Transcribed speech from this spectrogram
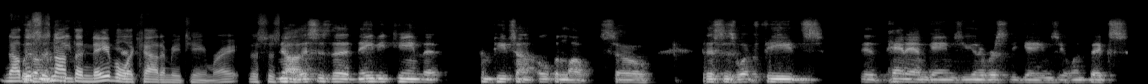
now this is not the Naval Academy team, right? This is no. Not... This is the Navy team that competes on an open level. So this is what feeds the Pan Am Games, the University Games, the Olympics,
